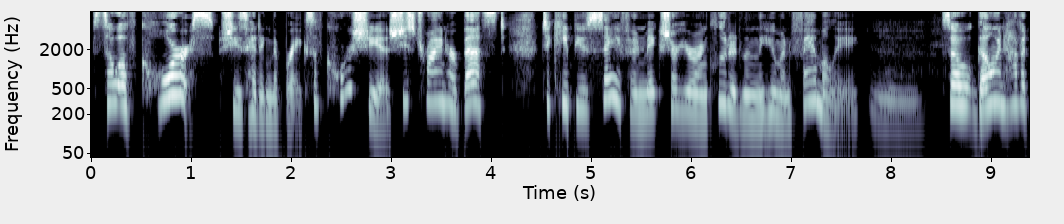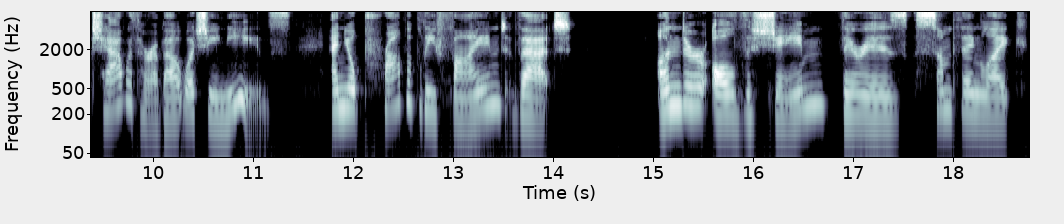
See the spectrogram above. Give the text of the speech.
So, of course, she's hitting the brakes. Of course, she is. She's trying her best to keep you safe and make sure you're included in the human family. Mm. So, go and have a chat with her about what she needs. And you'll probably find that under all the shame, there is something like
